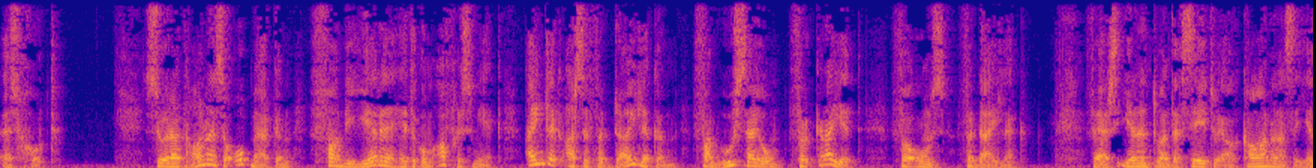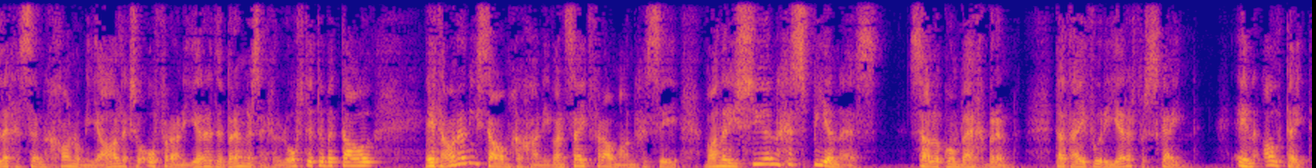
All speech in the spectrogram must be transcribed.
is God. Sodat Hanna se opmerking van die Here het ek hom afgesmeek, eintlik as 'n verduideliking van hoe sy hom verkry het, vir ons verduidelik. Vers 21 sê toe Elkana en sy hele gesin gaan om 'n jaarlikse offer aan die Here te bring en sy gelofte te betaal, het Hanna nie saamgegaan nie want sy het vir haar man gesê: "Wanneer die seun gespeen is, sal ek hom wegbring, dat hy voor die Here verskyn en altyd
